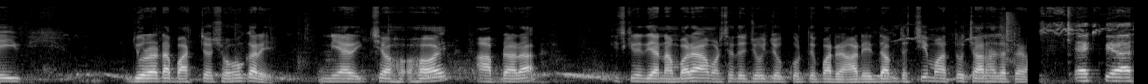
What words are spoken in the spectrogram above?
এই জোড়াটা বাচ্চা সহকারে নেওয়ার ইচ্ছা হয়, আপনারা স্ক্রিনে দেওয়া নাম্বারে আমার সাথে যোগাযোগ করতে পারেন। আর এর দাম চাচ্ছি মাত্র চার হাজার টাকা। এক পেয়ার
